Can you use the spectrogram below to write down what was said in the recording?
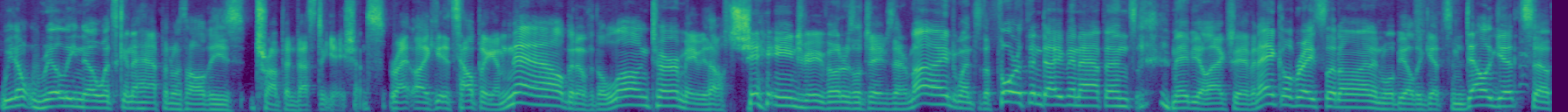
we don't really know what's going to happen with all these Trump investigations, right? Like, it's helping him now, but over the long term, maybe that'll change. Maybe voters will change their mind once the fourth indictment happens. Maybe he'll actually have an ankle bracelet on and we'll be able to get some delegates so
